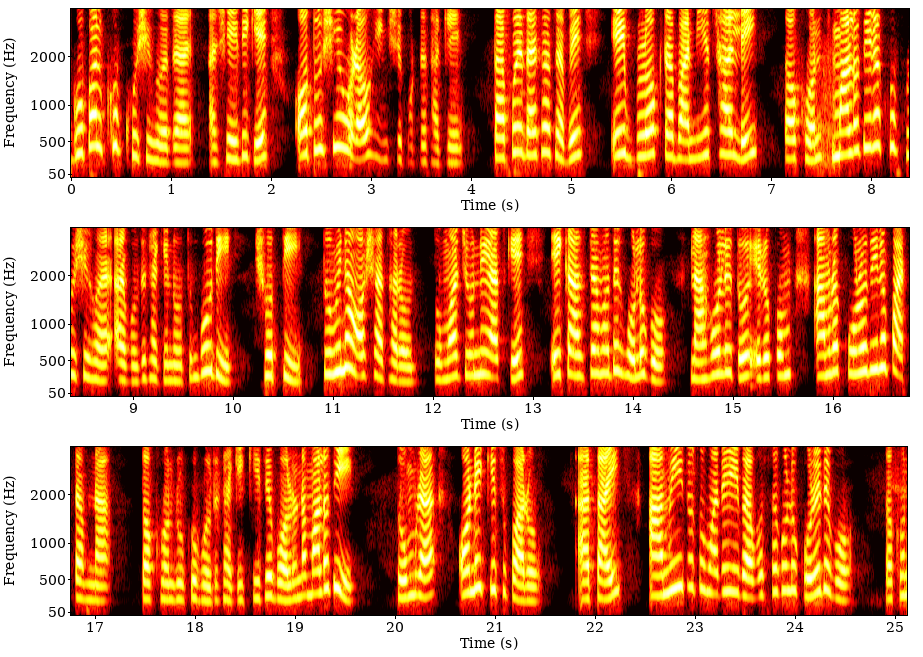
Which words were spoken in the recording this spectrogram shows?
গোপাল খুব খুশি হয়ে যায়। আর সেই দিকে অতসী ওরাও হিংসে করতে থাকে। তারপরে দেখা যাবে এই ব্লগটা বানিয়ে ছাড়লেই তখন মালতীরা খুব খুশি হয় আর বলতে থাকে, নতুন বৌদি, সত্যি তুমি না অসাধারণ। তোমার জন্য আজকে এই কাজটা আমাদের হলো গো। না হলে তো এরকম আমরা কোনোদিনও পারতাম না। তখন রুকু বলতে থাকে, কি যে বলো না মালতী, তোমরা অনেক কিছু পারো, আর তাই আমিই তো তোমাদের এই ব্যবস্থাগুলো করে দেব। তখন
